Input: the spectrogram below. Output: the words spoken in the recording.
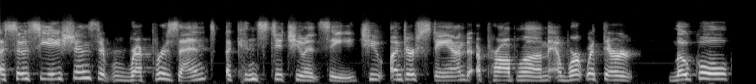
associations that represent a constituency to understand a problem and work with their local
